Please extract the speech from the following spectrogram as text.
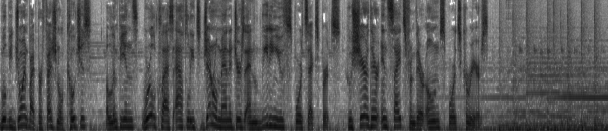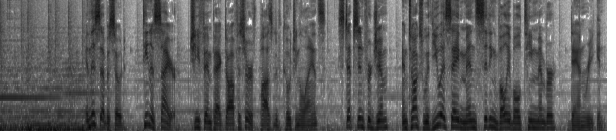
will be joined by professional coaches, Olympians, world class athletes, general managers, and leading youth sports experts who share their insights from their own sports careers. In this episode, Tina Syer, Chief Impact Officer of Positive Coaching Alliance, steps in for Jim and talks with USA men's sitting volleyball team member Dan Regan.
